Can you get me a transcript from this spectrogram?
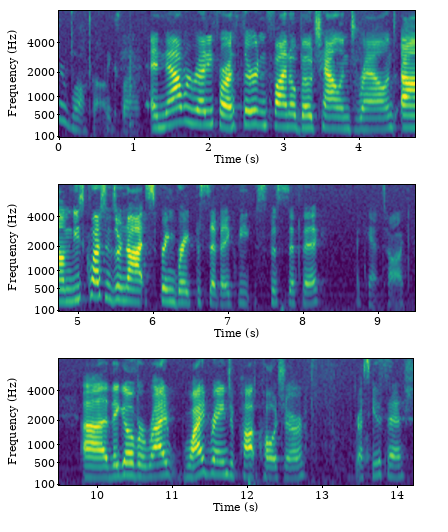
you're welcome. Thanks, love. And now we're ready for our third and final Bo challenge round. Um, these questions are not spring break specific. The specific, I can't talk. Uh, they go over a wide, wide range of pop culture. Rescue the fish.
